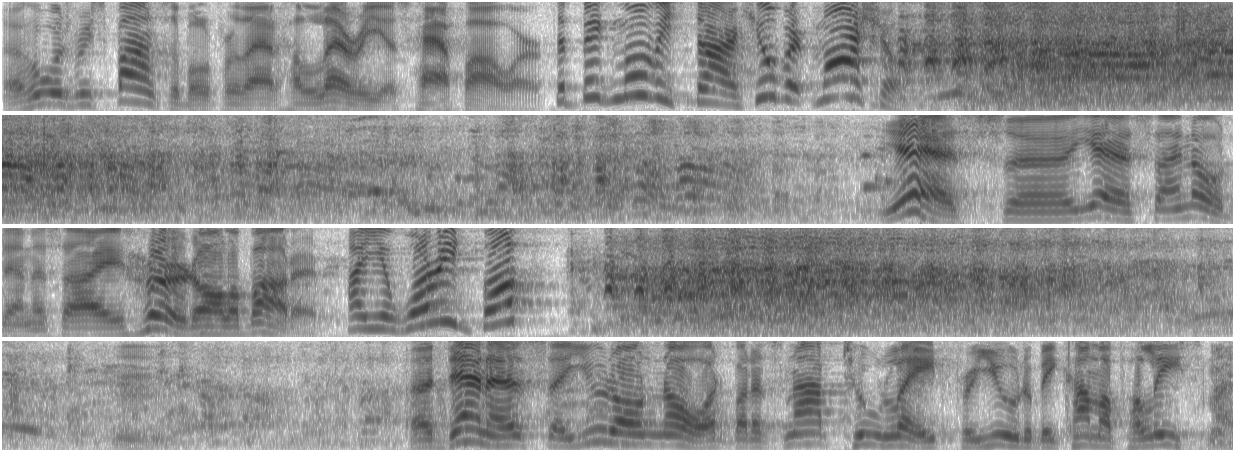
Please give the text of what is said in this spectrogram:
Uh, who was responsible for that hilarious half hour? The big movie star, Hubert Marshall. Yes, uh, yes, I know, Dennis. I heard all about it. Are you worried, Bob? hmm. uh, Dennis, uh, you don't know it, but it's not too late for you to become a policeman.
